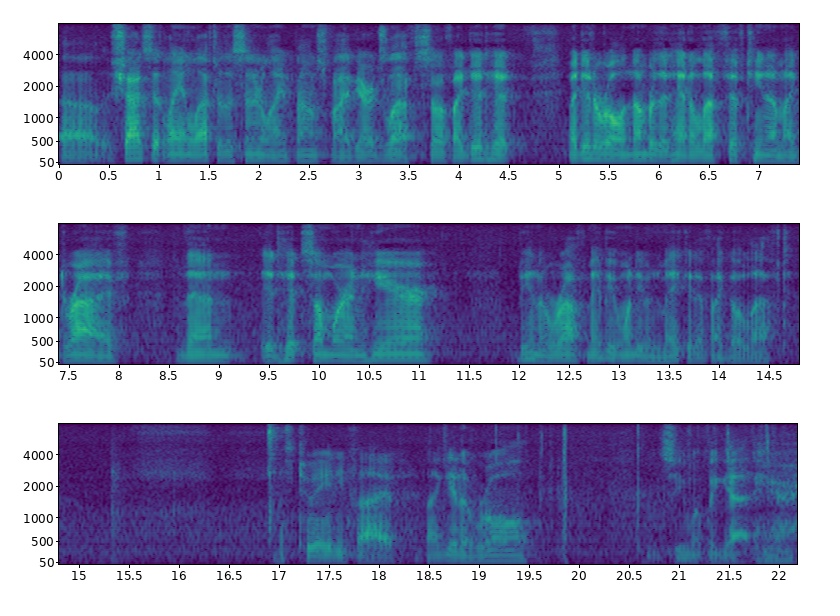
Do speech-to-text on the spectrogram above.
uh, shots that land left of the center line bounce five yards left. So if I did hit, if I did a roll a number that had a left 15 on my drive, then it hit somewhere in here, be in the rough. Maybe it won't even make it if I go left. That's 285. If I get a roll, let's see what we got here.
